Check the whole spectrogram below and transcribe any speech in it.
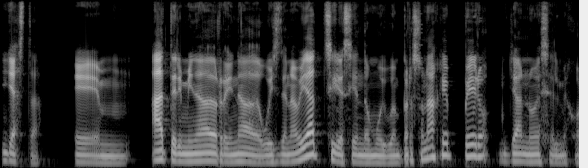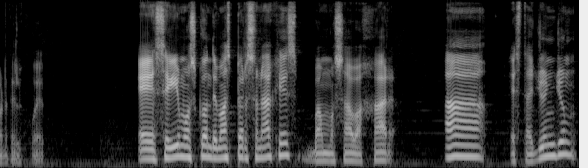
Ya está. Em, ha terminado el reinado de Whis de Navidad, sigue siendo muy buen personaje, pero ya no es el mejor del juego. Eh, seguimos con demás personajes, vamos a bajar a esta Jun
